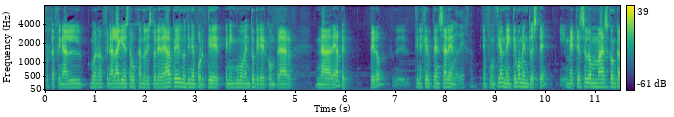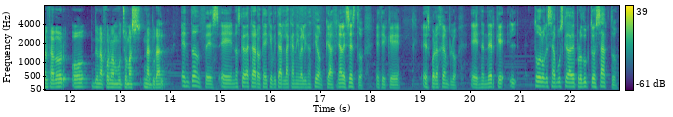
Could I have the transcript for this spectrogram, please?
Porque al final, bueno, al final alguien está buscando la historia de Apple, no tiene por qué en ningún momento querer comprar nada de Apple. Pero eh, tienes que pensar en, función de en qué momento esté y metérselo más con calzador o de una forma mucho más natural. Entonces, eh, nos queda claro que hay que evitar la canibalización, que al final es esto. Es decir, que es, por ejemplo, entender que todo lo que sea búsqueda de producto exacto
